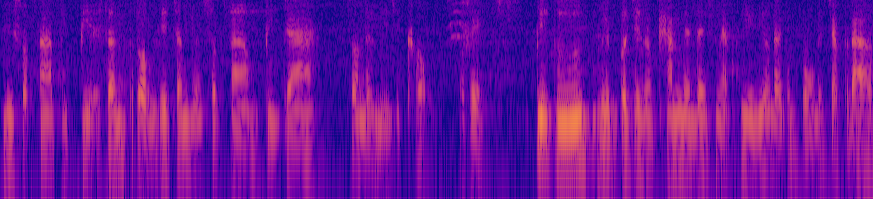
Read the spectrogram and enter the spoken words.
គ្នាសិក្សាពីពាក្យសិនបន្តមកទៀតចាំយើងសិក្សាអំពីការសន្ទនាជាខុសអូខេ វាគឺវាពិតជាសំខាន់មែនទែនសម្រាប់ភ្ញៀវយើងដែលកំពុងតែចាប់ផ្ដើម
